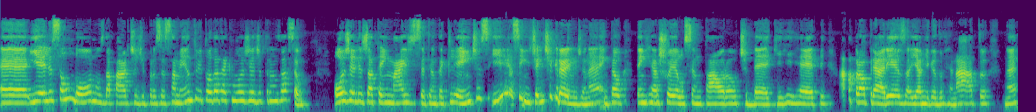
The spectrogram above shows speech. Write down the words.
é, e eles são donos da parte de processamento e toda a tecnologia de transação. Hoje eles já têm mais de 70 clientes e, assim, gente grande, né? Então, tem Riachuelo, Centauro, Outback, ReHap, a própria Areza e amiga do Renato, né?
